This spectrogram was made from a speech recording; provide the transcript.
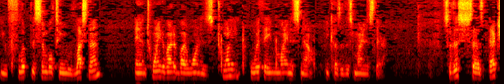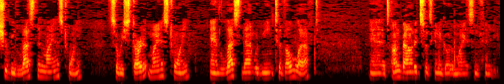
You flip the symbol to less than, and 20 divided by 1 is 20 with a minus now because of this minus there. So this says x should be less than minus 20. So we start at minus 20, and less than would mean to the left, and it's unbounded, so it's going to go to minus infinity.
